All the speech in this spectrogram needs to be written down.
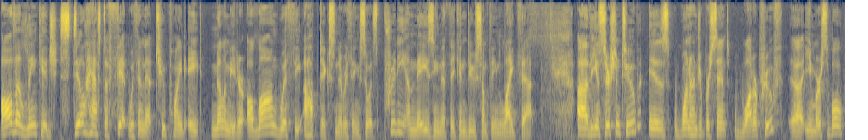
all the linkage still has to fit within that 2.8 millimeter along with the optics and everything. So it's pretty amazing that they can do something like that. Uh, the insertion tube is 100% waterproof, uh, immersible,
